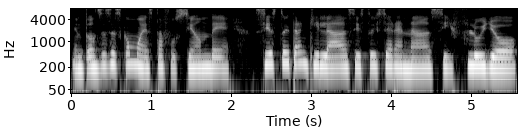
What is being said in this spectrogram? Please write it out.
entonces es como esta fusión de si estoy tranquila, si estoy serena, si fluyo,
